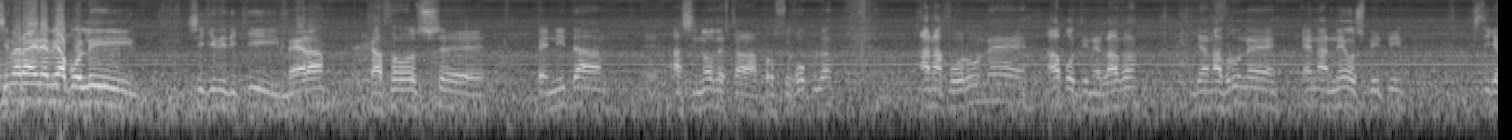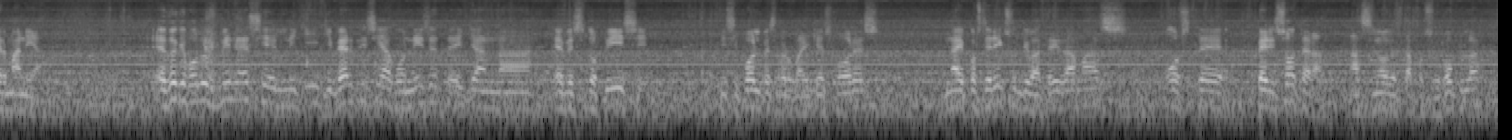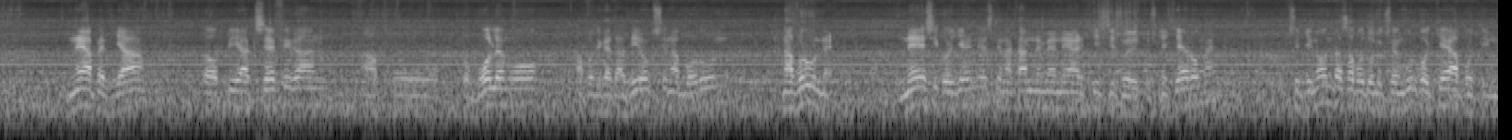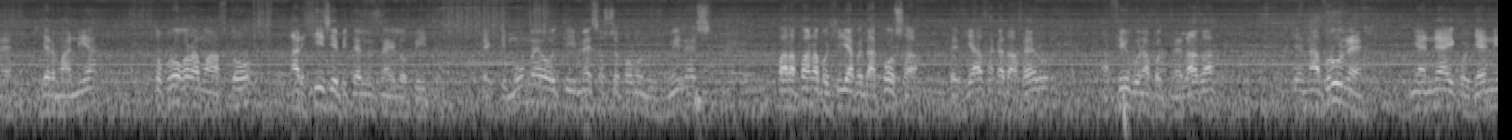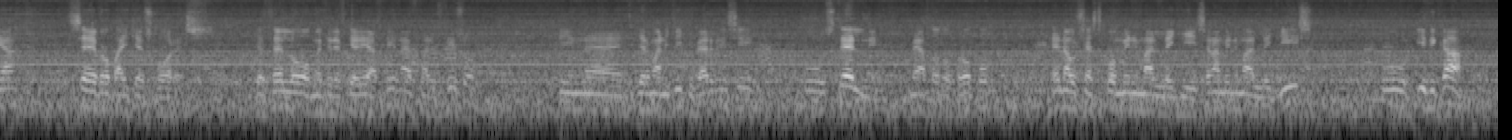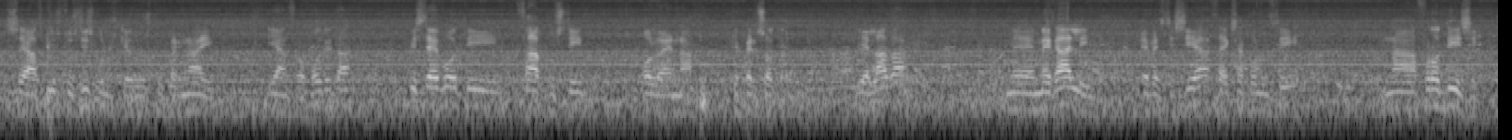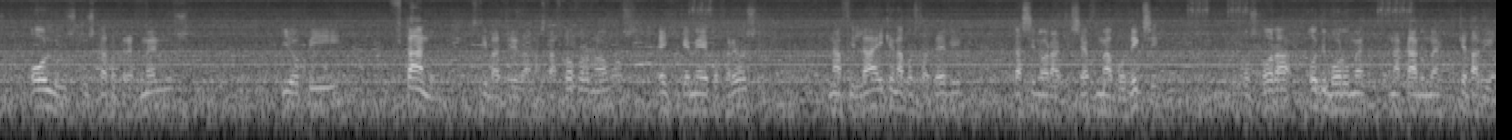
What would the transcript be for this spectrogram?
Σήμερα είναι μια πολύ συγκινητική ημέρα καθώς ε, 50 ασυνόδευτα προσφυγόπουλα αναχωρούν από την Ελλάδα για να βρουν ένα νέο σπίτι στη Γερμανία. Εδώ και πολλούς μήνες η ελληνική κυβέρνηση αγωνίζεται για να ευαισθητοποιήσει τις υπόλοιπες ευρωπαϊκές χώρες να υποστηρίξουν την πατρίδα μας ώστε περισσότερα ασυνόδευτα προσφυγόπουλα, νέα παιδιά τα οποία ξέφυγαν από τον πόλεμο, από την καταδίωξη να μπορούν να βρούνε νέες οικογένειες και να κάνουν μια νέα αρχή στη ζωή τους. Και χαίρομαι, ξεκινώντας από το Λουξεμβούργο και από την Γερμανία, το πρόγραμμα αυτό αρχίζει επιτέλους να υλοποιείται. Εκτιμούμε ότι μέσα στους επόμενους μήνες παραπάνω από 1.500 παιδιά θα καταφέρουν να φύγουν από την Ελλάδα και να βρούνε μια νέα οικογένεια σε ευρωπαϊκές χώρες. Και θέλω με την ευκαιρία αυτή να ευχαριστήσω την ε, γερμανική κυβέρνηση που στέλνει με αυτόν τον τρόπο ένα ουσιαστικό μήνυμα αλληλεγγύης. Ένα μήνυμα αλληλεγγύης που ειδικά σε αυτούς τους δύσκολους καιρούς που περνάει η ανθρωπότητα πιστεύω ότι θα ακουστεί όλο ένα και περισσότερο. Η Ελλάδα με μεγάλη ευαισθησία θα εξακολουθεί να φροντίζει όλους τους κατατρεγμένους οι οποίοι φτάνουν στην πατρίδα μας. Ταυτόχρονα όμως έχει και μια υποχρέωση να φυλάει και να προστατεύει τα σύνορά της. Έχουμε αποδείξει ως χώρα ότι μπορούμε να κάνουμε και τα δύο.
